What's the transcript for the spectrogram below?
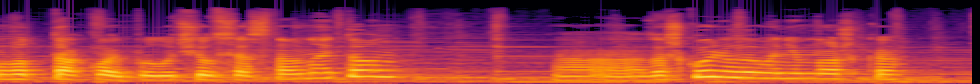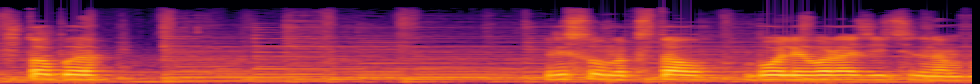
вот такой получился основной тон. А, зашкурил его немножко, чтобы рисунок стал более выразительным.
